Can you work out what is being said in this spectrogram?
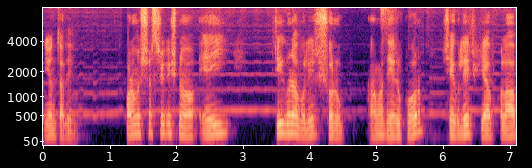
নিয়ন্ত্রণাধীন। পরমেশ্বর শ্রীকৃষ্ণ এই ত্রিগুণাবলীর স্বরূপ। আমাদের উপর সেগুলির ক্রিয়াকলাপ,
